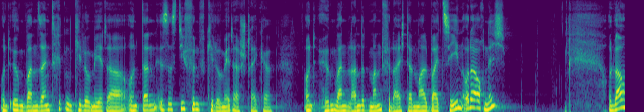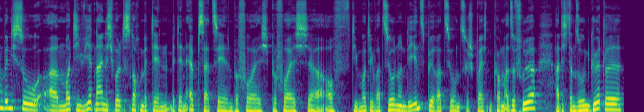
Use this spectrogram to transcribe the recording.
und irgendwann seinen dritten Kilometer und dann ist es die fünf Kilometer Strecke. Und irgendwann landet man vielleicht dann mal bei zehn oder auch nicht. Und warum bin ich so äh, motiviert? Nein, ich wollte es noch mit den, mit den Apps erzählen, bevor ich, bevor ich äh, auf die Motivation und die Inspiration zu sprechen komme. Also früher hatte ich dann so einen Gürtel,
